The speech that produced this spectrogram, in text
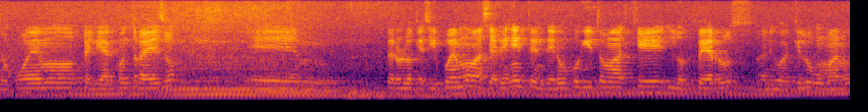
no podemos pelear contra eso pero lo que sí podemos hacer es entender un poquito más que los perros, al igual que los humanos,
